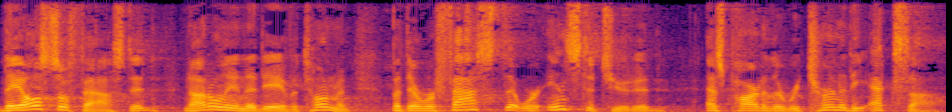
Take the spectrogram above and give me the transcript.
They also fasted, not only in the Day of Atonement, but there were fasts that were instituted as part of the return of the exile.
